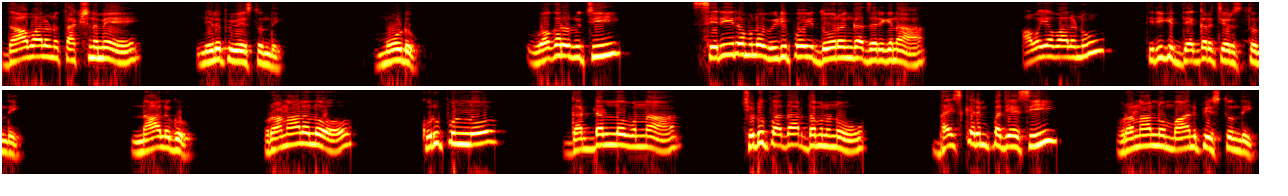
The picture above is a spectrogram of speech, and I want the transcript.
దావాలను తక్షణమే నిలిపివేస్తుంది. మూడు. ఒగరు రుచి శరీరంలో విడిపోయి దూరంగా జరిగిన అవయవాలను తిరిగి దగ్గర చేరుస్తుంది. నాలుగు. వ్రణాలలో కురుపుల్లో గడ్డల్లో ఉన్న చెడు పదార్థములను బహిష్కరింపజేసి వ్రణాలను మానిపిస్తుంది.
